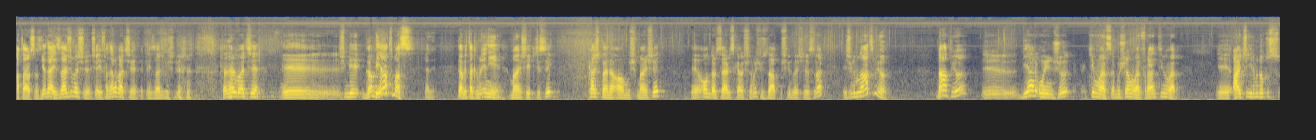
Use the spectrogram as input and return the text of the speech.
atarsınız. Ya da Eczacıbaşı, şey Fenerbahçe, Eczacıbaşı diyor. Fenerbahçe eee şimdi Gabi'ye atmaz. Yani Gabi takımın en iyi manşetçisi. Kaç tane almış manşet? Eee, 14 servis karşılamış. %61 başarısı var. E şimdi bunu atmıyor. Ne yapıyor? Eee, diğer oyuncu kim varsa, Buşa mı var, Franti mi var? E, Ayçi 29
